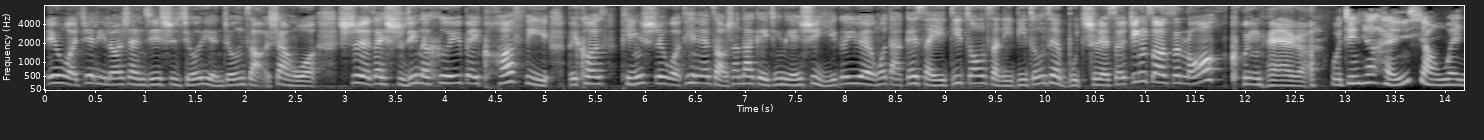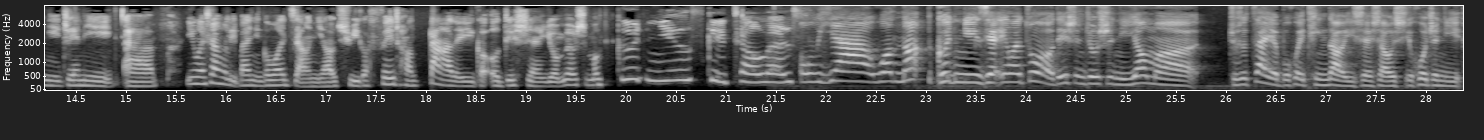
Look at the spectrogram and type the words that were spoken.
因为我这里洛杉矶是九点钟早上，我是在使劲的喝一杯 coffee，because 平时我天天早上大概已经连续一个月，我大概十一点钟、十二点钟才不起来，所以今早是老困难的。我今天很想问你，Jenny 啊、因为上个礼拜你跟我讲你要去一个非常大的一个 audition，有没有什么 good news 可以 tell us？Oh yeah, well not good news yet，因为做 audition 就是你要么。就是再也不会听到一些消息，或者你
